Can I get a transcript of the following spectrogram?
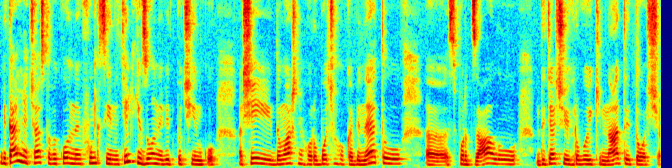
Вітальня часто виконує функції не тільки зони відпочинку, а ще й домашнього робочого кабінету, е, спортзалу, дитячої ігрової кімнати тощо.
